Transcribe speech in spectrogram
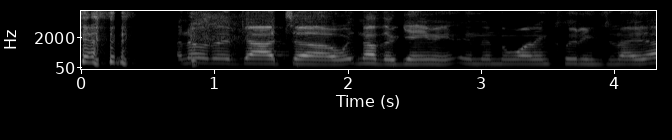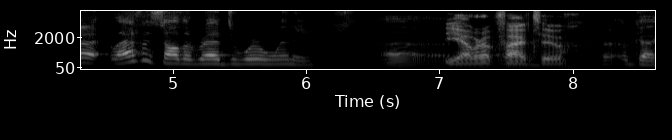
I know they've got uh, another game, and then the one including tonight. Uh, last I saw, the Reds were winning. Uh, yeah, we're up five two. Okay.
